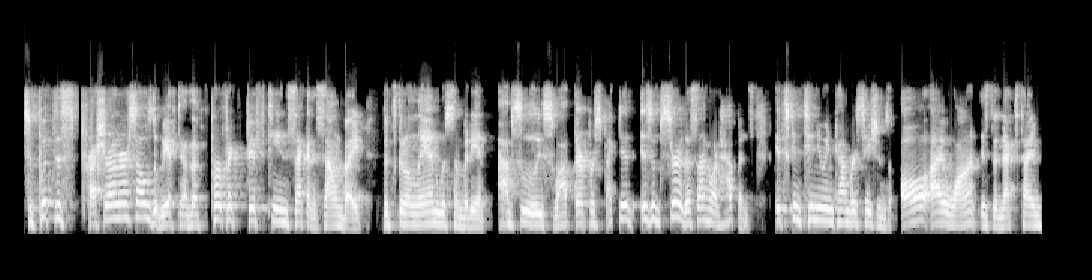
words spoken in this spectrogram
to put this pressure on ourselves that we have to have the perfect 15 second soundbite that's going to land with somebody and absolutely swap their perspective is absurd. That's not how it happens. It's continuing conversations. All I want is the next time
